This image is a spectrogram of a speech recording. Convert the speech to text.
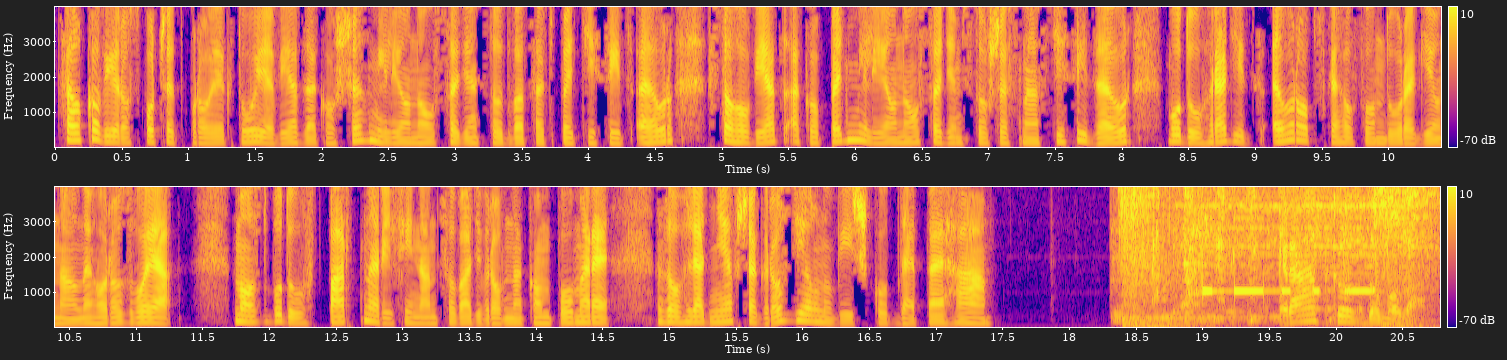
Celkový rozpočet projektu je viac ako 6 miliónov 725 tisíc eur, z toho viac ako 5 miliónov 716 tisíc eur budú hradiť z Európskeho fondu regionálneho rozvoja. Most budú partnery financovať v rovnakom pomere, zohľadne však rozdielnu výšku DPH. Krátko z domova.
